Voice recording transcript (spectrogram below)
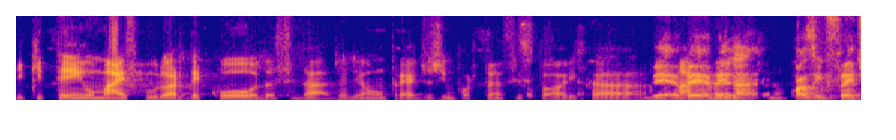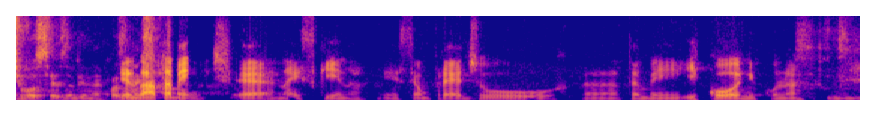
e que tem o mais puro Art Deco da cidade. Ele é um prédio de importância histórica. Bem, marcante, é bem na, né? quase em frente de vocês ali, né? Quase Exatamente, na é, na esquina. Esse é um prédio uh, também icônico, né? Hum.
